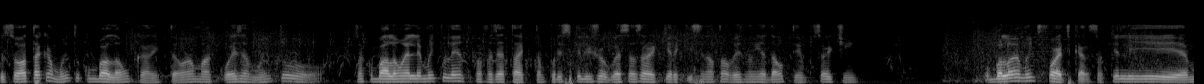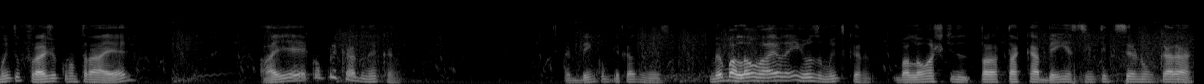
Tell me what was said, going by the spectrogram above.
O pessoal ataca muito com balão, cara, então é uma coisa muito... Só que o balão ele é muito lento pra fazer ataque, então por isso que ele jogou essas arqueiras aqui, senão talvez não ia dar o tempo certinho. O balão é muito forte, cara, só que ele é muito frágil contra aéreo. Aí é complicado, né, cara? É bem complicado mesmo. Meu balão lá eu nem uso muito, cara. balão acho que para atacar bem assim tem que ser num cara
